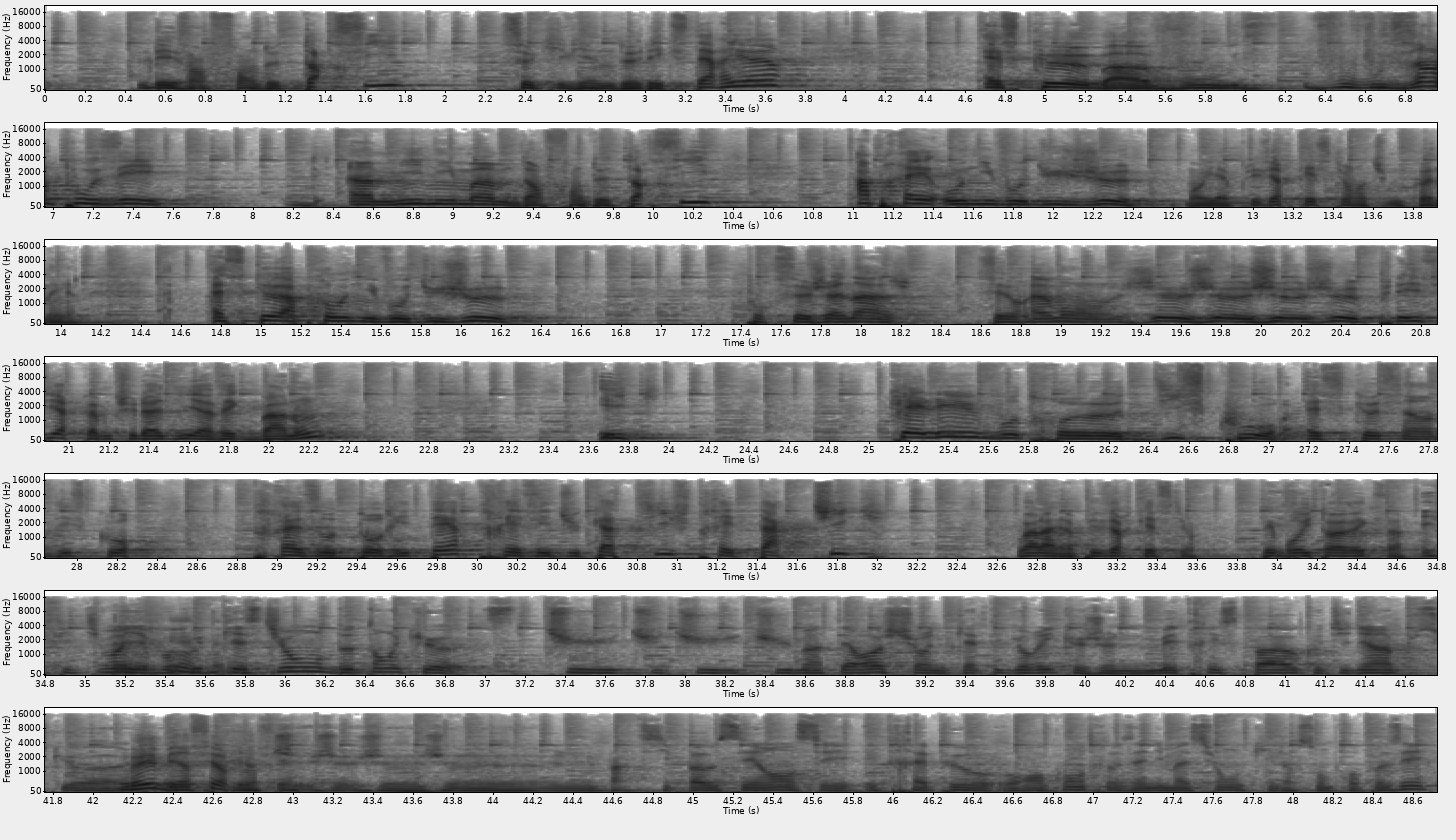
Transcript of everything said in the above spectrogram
les enfants de Torcy, ceux qui viennent de l'extérieur? Est-ce que bah, vous, vous vous imposez un minimum d'enfants de Torcy Après, au niveau du jeu, bon, il y a plusieurs questions, hein, tu me connais. hein. Est-ce que après, au niveau du jeu, pour ce jeune âge, c'est vraiment jeu, jeu, jeu, jeu, plaisir, comme tu l'as dit, avec ballon. Et quel est votre discours? Est-ce que c'est un discours très autoritaire, très éducatif, très tactique? Voilà, il y a plusieurs questions. Débrouille-toi avec ça. Effectivement, il y a beaucoup de questions, d'autant que tu, tu, tu, tu m'interroges sur une catégorie que je ne maîtrise pas au quotidien, puisque euh, Oui, bien sûr, bien sûr. je, je, je, je ne participe pas aux séances et, et très peu aux, aux rencontres et aux animations qui leur sont proposées.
